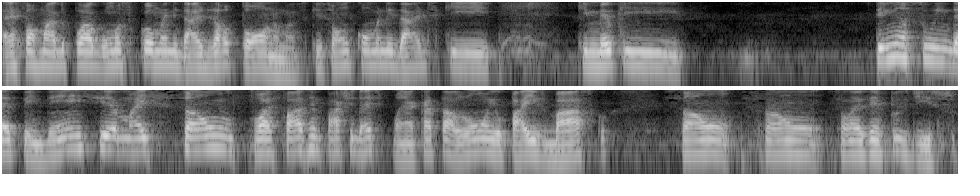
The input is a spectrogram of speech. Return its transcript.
é formada por algumas comunidades autônomas, que são comunidades que, que meio que têm a sua independência, mas são fazem parte da Espanha. A Catalunha e o País Basco são, são, são exemplos disso.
